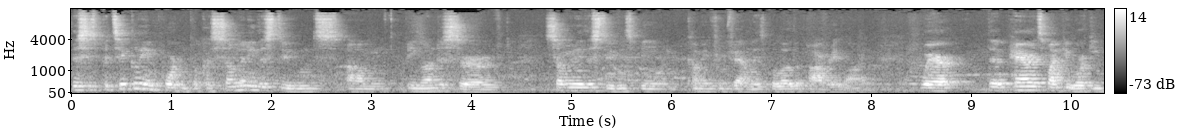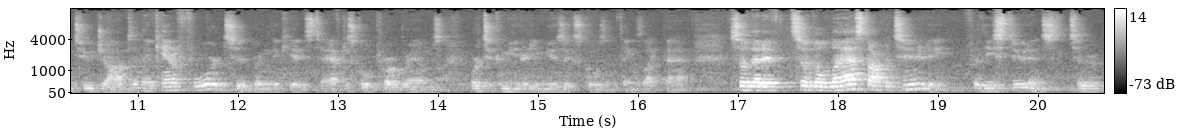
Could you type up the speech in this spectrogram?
This is particularly important because so many of the students um, being underserved, so many of the students being coming from families below the poverty line, where the parents might be working two jobs and they can't afford to bring the kids to after-school programs or to community music schools and things like that. So that if, so the last opportunity for these students to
